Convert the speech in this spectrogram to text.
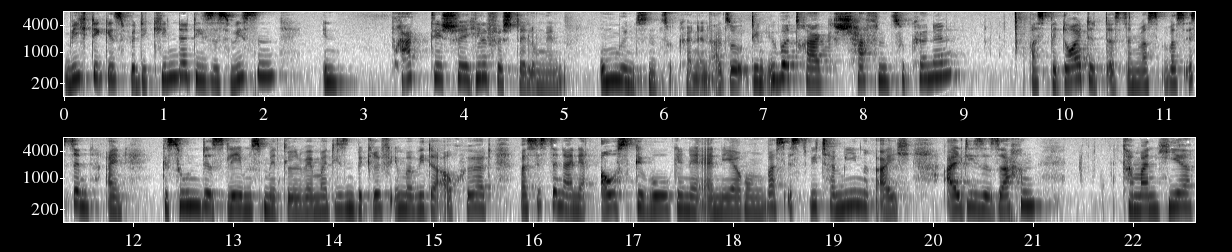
wichtig ist für die Kinder, dieses Wissen in praktische Hilfestellungen ummünzen zu können, also den Übertrag schaffen zu können. Was bedeutet das denn? Was, was ist denn ein gesundes Lebensmittel, wenn man diesen Begriff immer wieder auch hört? Was ist denn eine ausgewogene Ernährung? Was ist vitaminreich? All diese Sachen kann man hier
